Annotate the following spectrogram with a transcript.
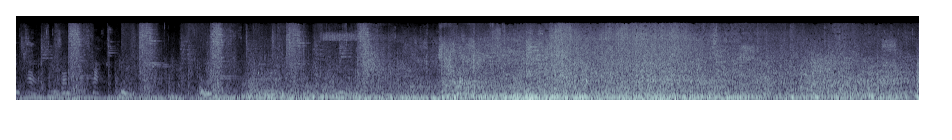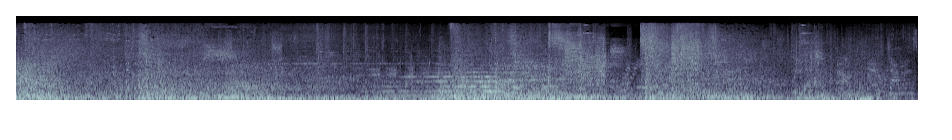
Bottom tower is under attack. Dire's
